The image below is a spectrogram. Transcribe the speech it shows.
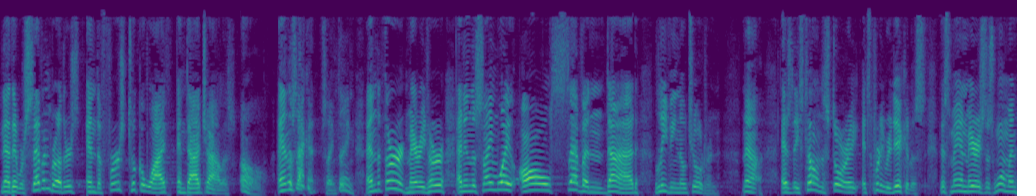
Now there were seven brothers, and the first took a wife and died childless. Oh. And the second, same thing. And the third married her, and in the same way all seven died, leaving no children. Now, as he's telling the story, it's pretty ridiculous. This man marries this woman,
